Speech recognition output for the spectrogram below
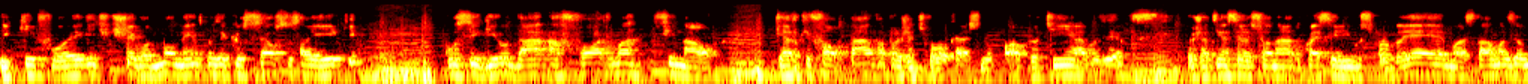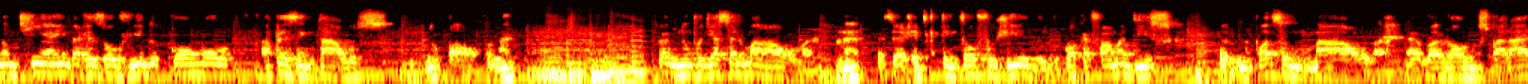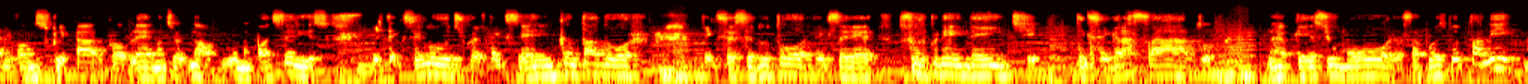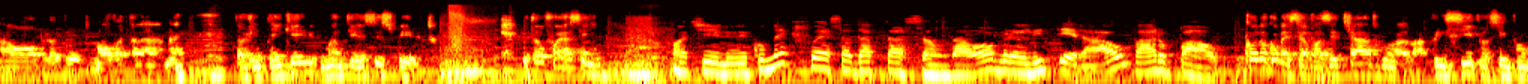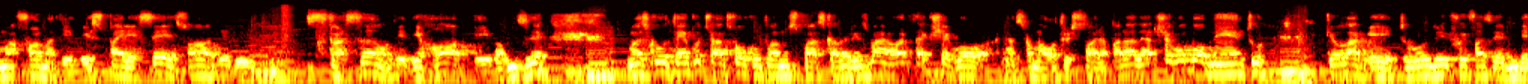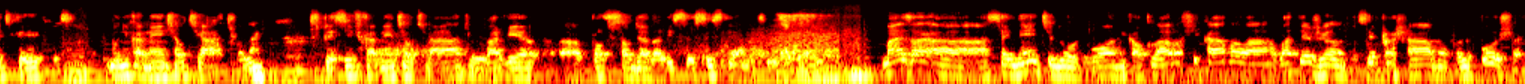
e que foi, que chegou no momento, dizer, que o Celso Saik conseguiu dar a forma final que era o que faltava para a gente colocar isso no palco. Eu tinha, eu já tinha selecionado quais seriam os problemas, tal, mas eu não tinha ainda resolvido como apresentá-los no palco, né? Não podia ser uma aula, né? Quer dizer, a gente que tentou fugir de, qualquer forma disso. Não pode ser uma aula. Né? Agora vamos parar e vamos explicar o problema. Não, não pode ser isso. Ele tem que ser lúdico, ele tem que ser encantador, tem que ser sedutor, tem que ser surpreendente, tem que ser engraçado, né? Porque esse humor, essa coisa, tudo está ali na obra do, do Malvatan, né? Então a gente tem que manter esse espírito. Então foi assim. Otílio, e como é que foi essa adaptação da obra literal para o palco? Quando eu comecei a fazer teatro, a, princípio, assim, por uma forma de, de espairecer só, de, distração, de, de, hobby, vamos dizer, mas com o tempo o teatro foi ocupando um espaço cada vez maior, até que chegou, essa é uma outra história paralela, chegou um momento que eu larguei tudo e fui fazer, me dediquei unicamente ao teatro, né? Especificamente ao teatro, larguei a profissão de analista de sistemas. Mas a, a, a semente do, do, homem calculava ficava lá latejando. Sempre achava, falei, poxa,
